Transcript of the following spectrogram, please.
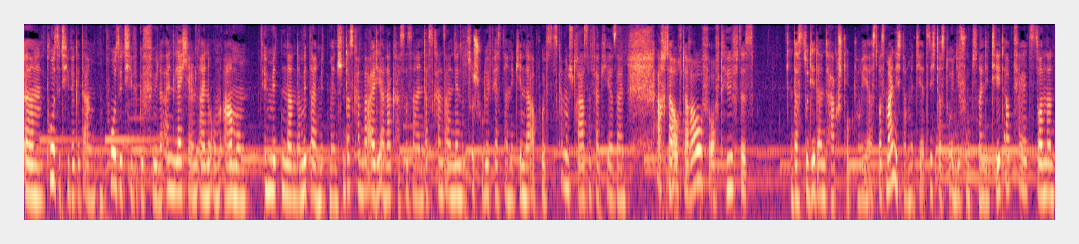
Ähm, positive Gedanken, positive Gefühle, ein Lächeln, eine Umarmung im Miteinander mit deinen Mitmenschen. Das kann bei Aldi an der Kasse sein. Das kann sein, wenn du zur Schule fährst, deine Kinder abholst. Das kann im Straßenverkehr sein. Achte auch darauf. Oft hilft es, dass du dir deinen Tag strukturierst. Was meine ich damit jetzt? Nicht, dass du in die Funktionalität abfällst, sondern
